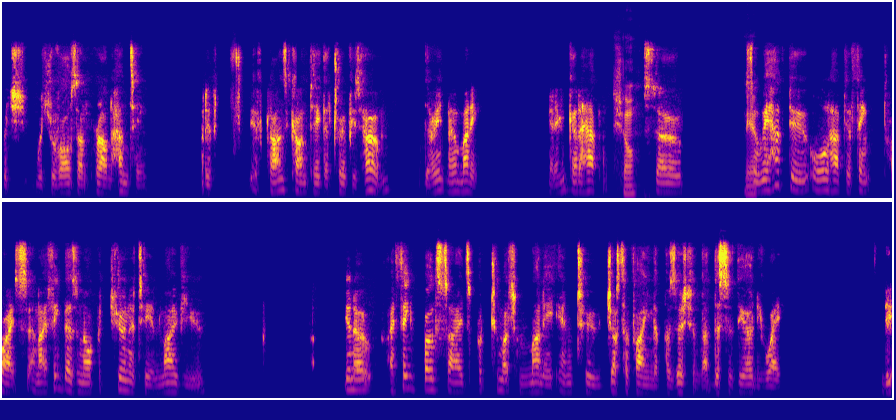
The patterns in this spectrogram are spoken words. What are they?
which which revolves around hunting, but if if clients can't take their trophies home, there ain't no money. It ain't gonna happen. Sure. So, so we have to all have to think twice, and I think there's an opportunity, in my view. You know, I think both sides put too much money into justifying the position that this is the only way. The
